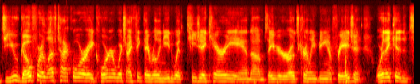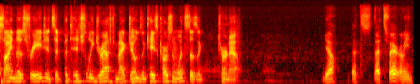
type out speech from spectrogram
Do you go for a left tackle or a corner, which I think they really need with TJ Carrie and um, Xavier Rhodes currently being a free agent, or they could sign those free agents and potentially draft Mac Jones in case Carson Wentz doesn't turn out. Yeah, that's that's fair. I mean,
